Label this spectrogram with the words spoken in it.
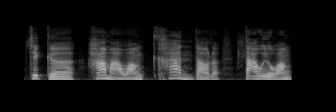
这个哈马王看到了大卫王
